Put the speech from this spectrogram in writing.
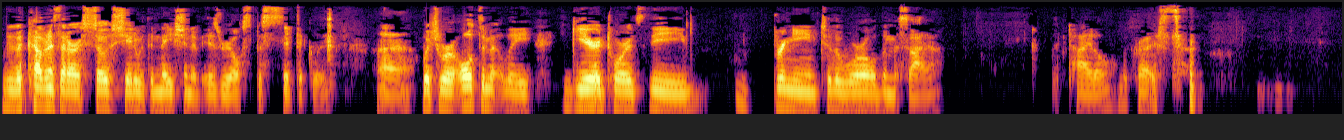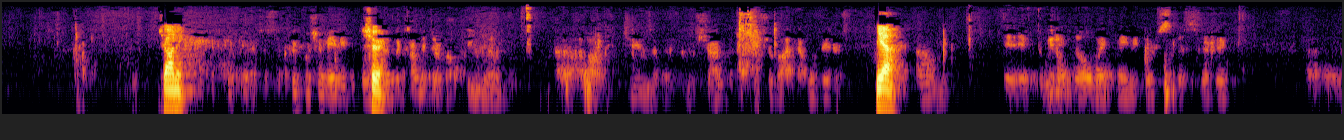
The covenants that are associated with the nation of Israel specifically, uh, which were ultimately geared towards the bringing to the world the Messiah, the title, the Christ. Johnny. Just a quick question, maybe. Sure. The comment there about the, uh, about the Jews and the Shabbat, the Shabbat elevators. Yeah. Um, if we don't know, like maybe there's specific uh,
